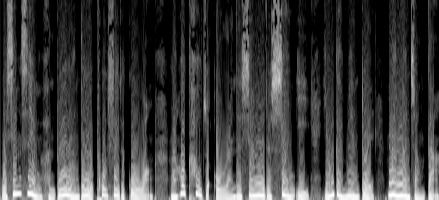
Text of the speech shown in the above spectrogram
我相信很多人都有破碎的过往，然后靠着偶然的相遇的善意，勇敢面对，慢慢长大。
